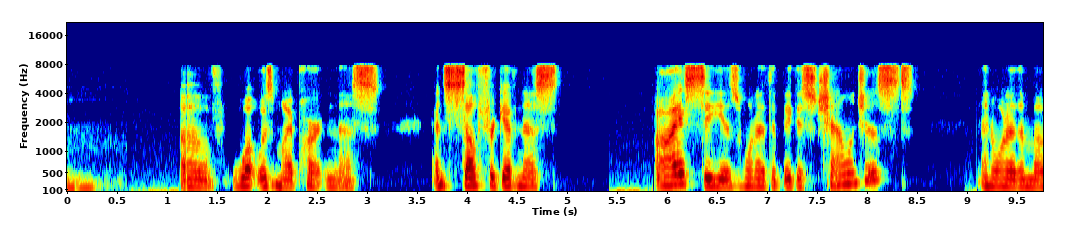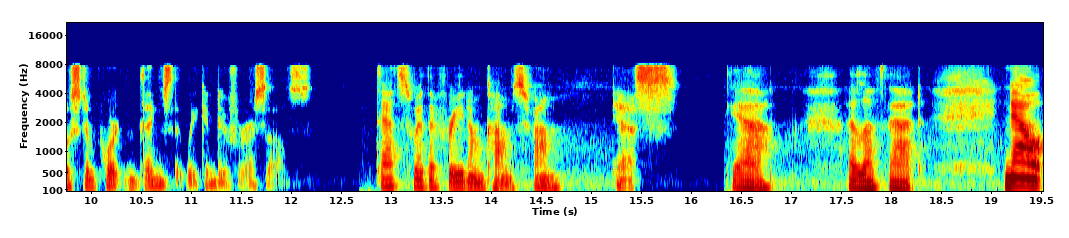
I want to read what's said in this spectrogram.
mm-hmm. of what was my part in this and self-forgiveness i see as one of the biggest challenges and one of the most important things that we can do for ourselves that's where the freedom comes from yes yeah i love that now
